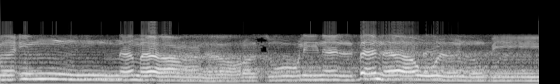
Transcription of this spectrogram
فإنما على رسولنا البلاغ المبين.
